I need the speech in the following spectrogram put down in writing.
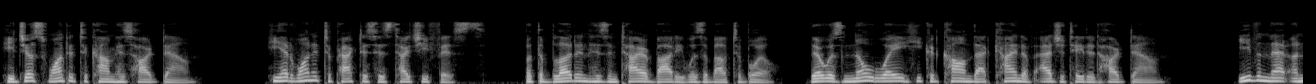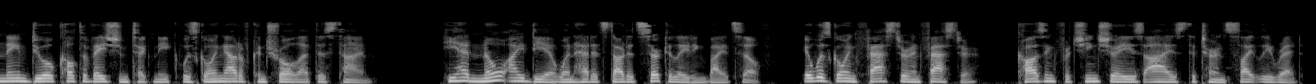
He just wanted to calm his heart down. He had wanted to practice his Tai Chi fists, but the blood in his entire body was about to boil. There was no way he could calm that kind of agitated heart down. Even that unnamed duo cultivation technique was going out of control at this time. He had no idea when had it started circulating by itself. It was going faster and faster, causing for Qing Shui's eyes to turn slightly red.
